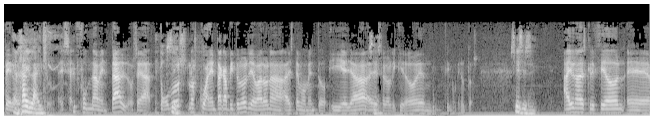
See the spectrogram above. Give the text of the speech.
pero El highlight. es el fundamental. O sea, todos los 40 capítulos llevaron a, a este momento y ella eh, se lo liquidó en 5 minutos. Sí, sí, sí. Hay una descripción eh,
